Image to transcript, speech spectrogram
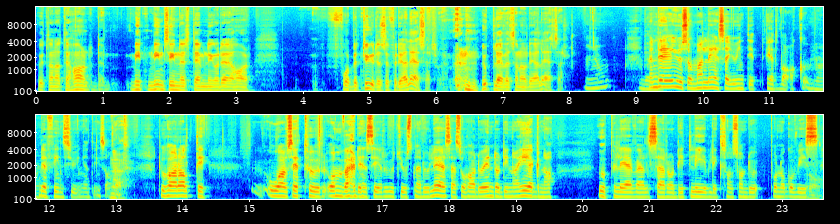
Utan att det har, min, min sinnesstämning och det jag har får betydelse för det jag läser, tror jag. Upplevelsen av det jag läser. Ja. Men det är ju så, man läser ju inte i ett vakuum. Nej. Det finns ju ingenting sånt. Nej. Du har alltid, oavsett hur omvärlden ser ut just när du läser, så har du ändå dina egna upplevelser och ditt liv liksom som du på något vis Ja.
